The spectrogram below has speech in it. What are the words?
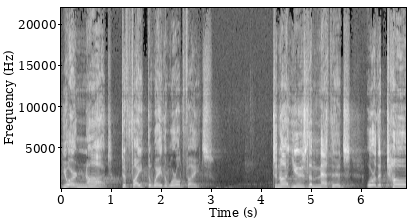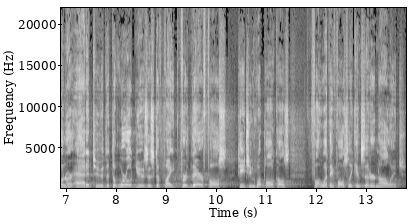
you are not to fight the way the world fights, to not use the methods or the tone or attitude that the world uses to fight for their false teachings, what Paul calls what they falsely consider knowledge.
